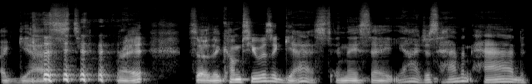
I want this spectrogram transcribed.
a guest, right? So they come to you as a guest and they say, Yeah, I just haven't had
